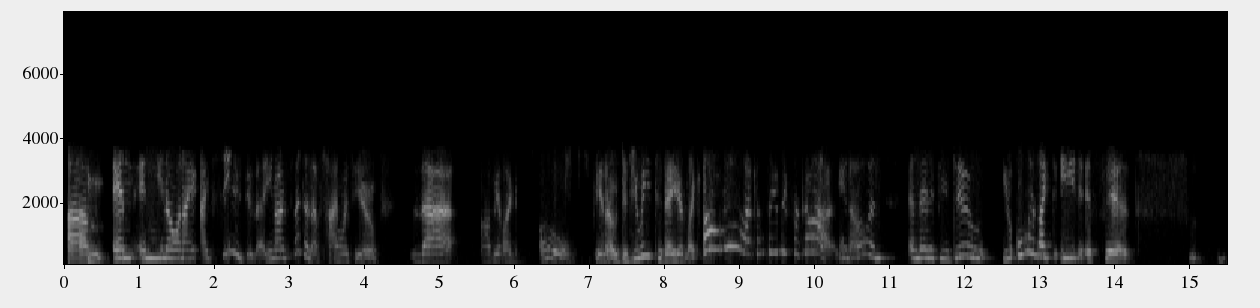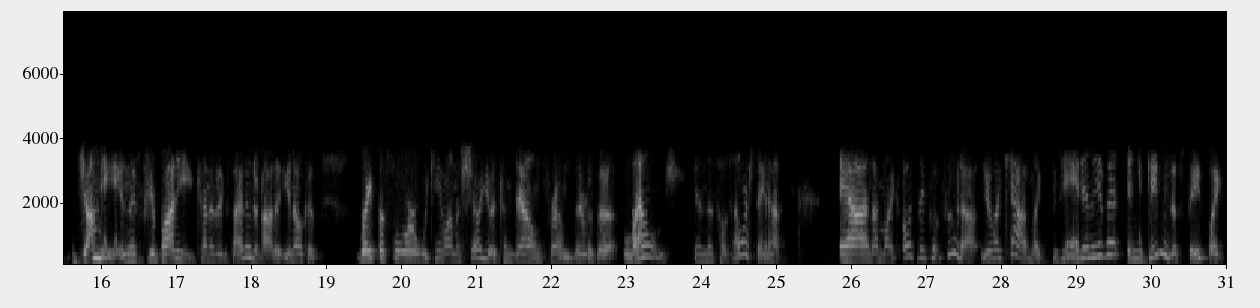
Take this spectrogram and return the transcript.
Um, and and you know, and I I've seen you do that. You know, I've spent enough time with you that I'll be like, oh, you know, did you eat today? You're like, oh no, I completely forgot. You know, and and then if you do, you only like to eat if it's yummy and if your body kind of excited about it. You know, because right before we came on the show, you had come down from there was a lounge in this hotel we're staying at. And I'm like, oh, did they put food out? You're like, yeah. I'm like, did you eat any of it? And you gave me this face like,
